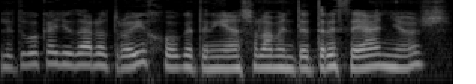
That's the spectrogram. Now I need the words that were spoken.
Le tuvo que ayudar otro hijo que tenía solamente 13 años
